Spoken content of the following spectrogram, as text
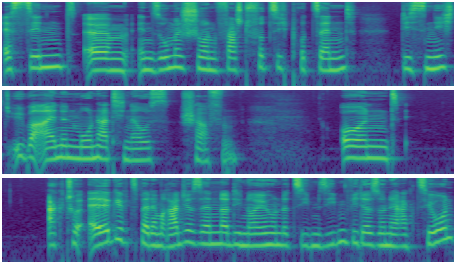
es sind ähm, in Summe schon fast 40 Prozent, die es nicht über einen Monat hinaus schaffen. Und aktuell gibt es bei dem Radiosender die neue 1077 wieder so eine Aktion.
